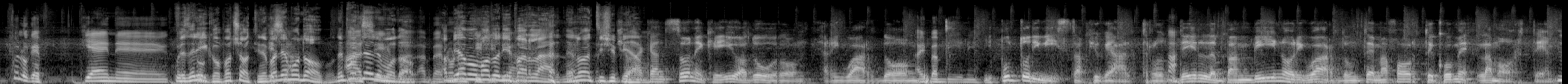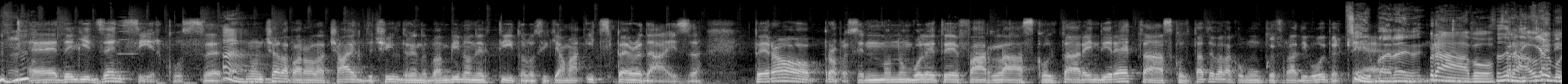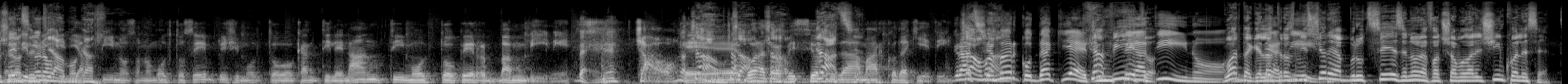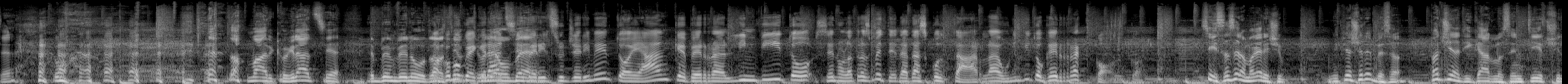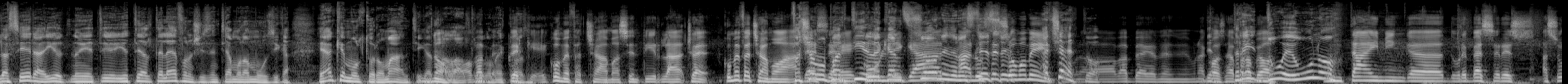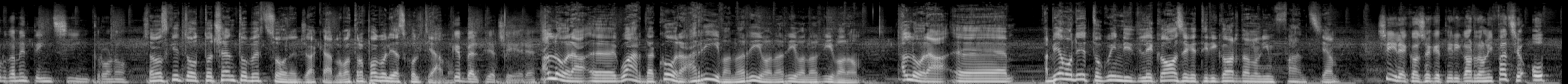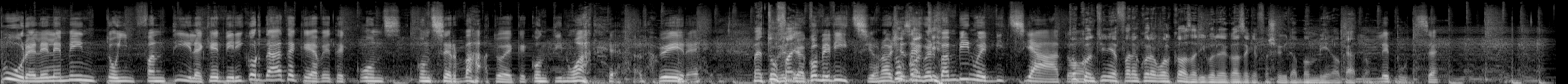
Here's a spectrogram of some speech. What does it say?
quello che tiene... questo- Federico Pacciotti, ne parliamo Esatto. dopo. Ne Ah, parleremo sì, dopo. vabbè, Abbiamo modo di anticipiamo. parlarne, non C'è una anticipiamo. canzone che io adoro riguardo Ai bambini. il punto di vista più che altro Ah. del bambino riguardo un tema forte come la morte. È degli Zen Circus. Ah. Non c'è la parola child, children, bambino nel titolo, si chiama It's Paradise. Però proprio se non volete farla ascoltare in diretta, ascoltatevela comunque fra di voi perché Sì, ma dai, Bravo, Stasera bravo. Vedi, la vedi, però- sentiamo. di Carlo. affino sono molto semplici, molto cantilenanti, molto per bambini. Bene. Ciao, No, e ciao, ciao, buona ciao. trasmissione Grazie. da Marco da Chieti. Grazie Ciao, a Marco. Da Chieti, un Capito. teatino. Guarda un che la teatino. trasmissione abruzzese noi la facciamo dalle 5 alle 7. no, Marco, grazie e benvenuto. No, ti- comunque ti vogliamo grazie per il suggerimento e anche per l'invito, se non la trasmettete, ad ascoltarla, un invito che raccolgo. Sì, stasera magari ci. Mi piacerebbe se. Immaginati Carlo sentirci la sera, io, noi e te, io e te al telefono ci sentiamo la musica. È anche molto romantica, tra No, l'altro. vabbè, come cosa. perché come facciamo a sentirla? Cioè, come facciamo a Facciamo partire la canzone nello allo stesso- momento? Eh, certo. No, vabbè, una cosa tre, proprio due, uno. un timing eh, dovrebbe essere assolutamente in sincrono. Ci hanno scritto 800 persone già, Carlo, ma tra poco li ascoltiamo. Che bel piacere. Allora, eh, guarda, ancora arrivano, arrivano, arrivano, arrivano. Allora, eh, abbiamo detto quindi le cose che ti ricordano l'infanzia. Sì, le cose che ti ricordano l'infanzia, oppure l'elemento infantile che vi ricordate che avete cons- conservato e che continuate ad avere. Beh, tu come, fai- dire, come vizio, no? tu Cioè, sai, quel bambino è viziato. Tu continui a fare ancora qualcosa di quelle cose che facevi da bambino, Carlo? le puzze.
